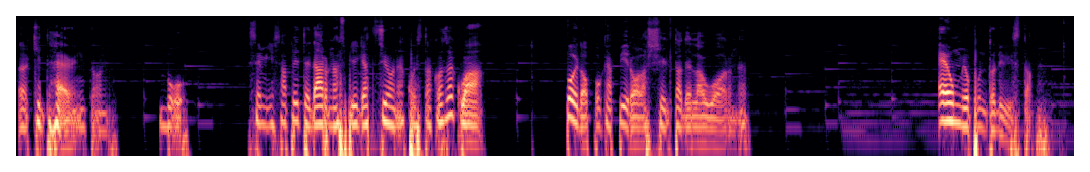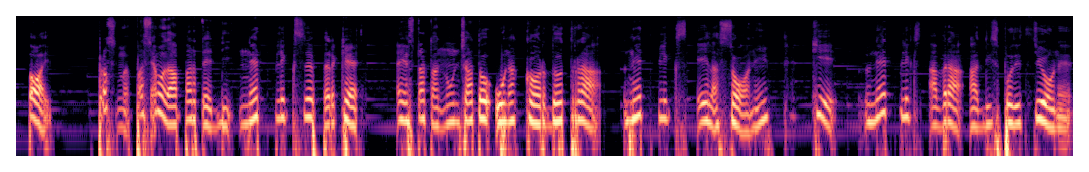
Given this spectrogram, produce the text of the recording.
uh, Kit Harrington. Boh, se mi sapete dare una spiegazione a questa cosa qua, poi dopo capirò la scelta della Warner. È un mio punto di vista. Poi, prossimo, passiamo dalla parte di Netflix perché è stato annunciato un accordo tra Netflix e la Sony che Netflix avrà a disposizione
